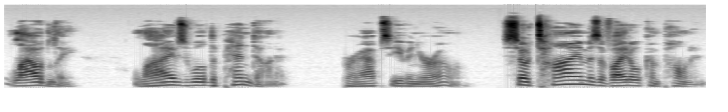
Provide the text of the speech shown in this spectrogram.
loudly. Lives will depend on it, perhaps even your own. So time is a vital component.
